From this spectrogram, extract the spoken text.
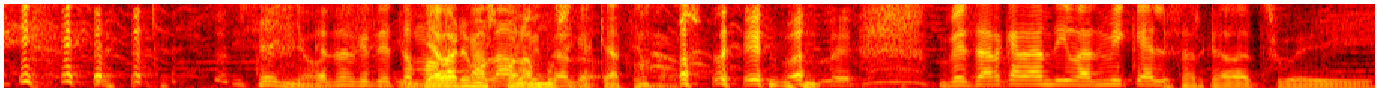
Sí, señor. Esas que te Y toma ya veremos con la bacalao y música tal. que hacemos. Vale, vale. Besar cada Andy Bad Miquel. Besar cada txuei.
